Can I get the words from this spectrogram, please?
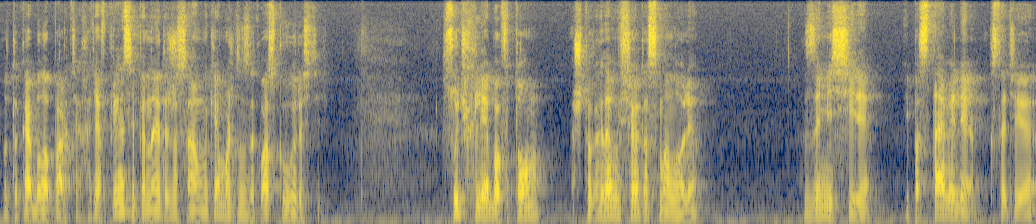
Вот такая была партия. Хотя, в принципе, на этой же самой муке можно закваску вырастить. Суть хлеба в том, что когда вы все это смололи, замесили и поставили, кстати,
